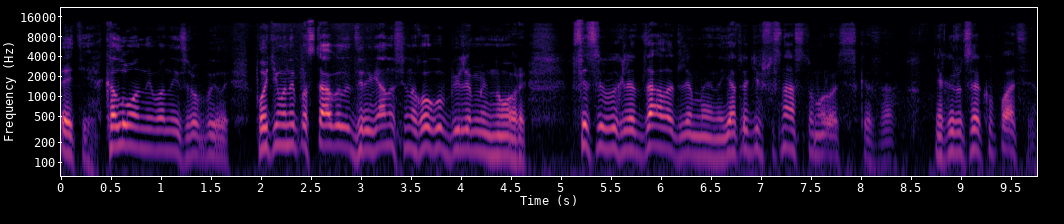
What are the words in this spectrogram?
еті, колони вони зробили. Потім вони поставили дерев'яну синагогу біля Мінори. Все це виглядало для мене. Я тоді в 16-му році сказав. Я кажу, це окупація.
